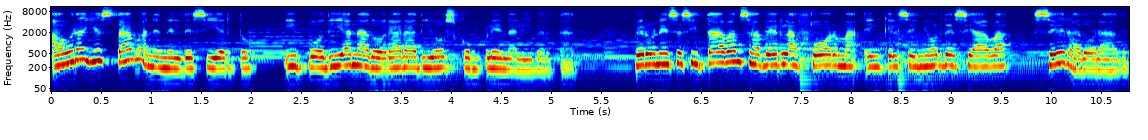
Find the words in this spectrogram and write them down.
Ahora ya estaban en el desierto y podían adorar a Dios con plena libertad, pero necesitaban saber la forma en que el Señor deseaba ser adorado.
